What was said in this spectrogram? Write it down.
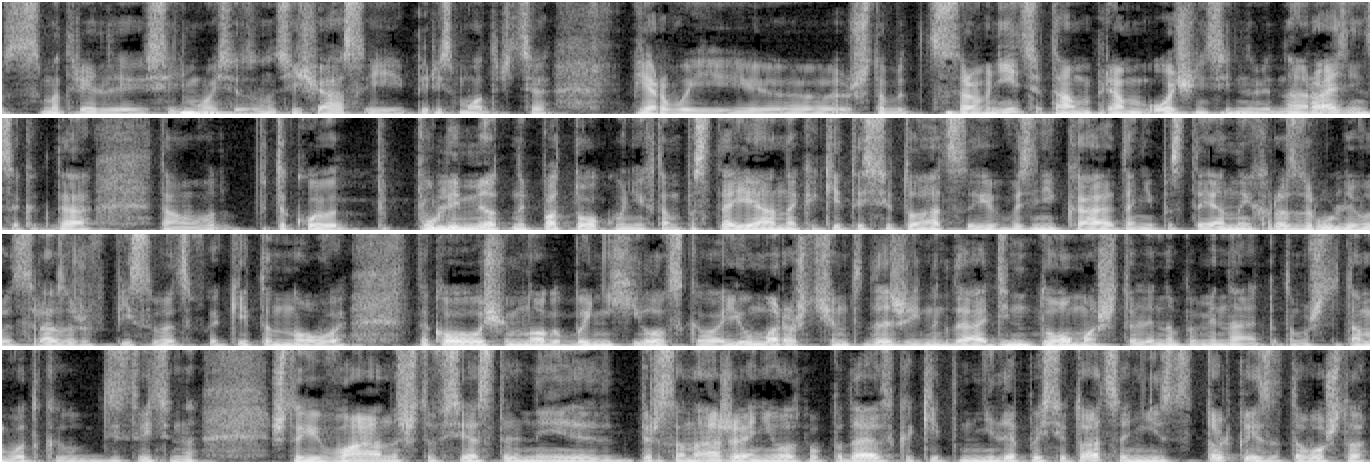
смотрели седьмой сезон сейчас и пересмотрите первый, э, чтобы сравнить, там прям очень сильно видна разница, когда там вот такой вот пулеметный поток, у них там постоянно какие-то ситуации возникают, они постоянно их разруливают, сразу же вписываются в какие-то новые. Такого очень много бенихиловского юмора, чем-то даже иногда один дома, что ли, напоминает, потому что там вот действительно, что Иван, что все остальные персонажи, они вот попадают в какие-то нелепые ситуации не только из-за того, что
